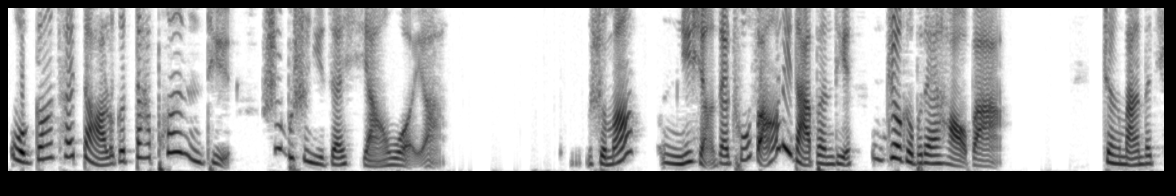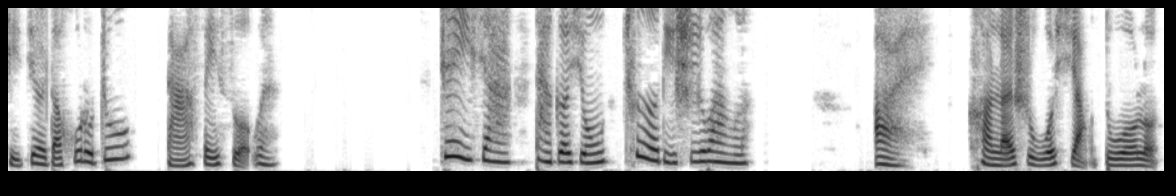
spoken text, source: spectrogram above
我刚才打了个大喷嚏，是不是你在想我呀？什么？你想在厨房里打喷嚏？这可不太好吧？正忙得起劲儿的呼噜猪答非所问。这一下，大个熊彻底失望了。唉，看来是我想多了。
